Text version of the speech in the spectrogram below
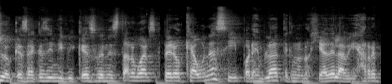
lo que sea que signifique eso en Star Wars, pero que aún así, por ejemplo, la tecnología de la vieja república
